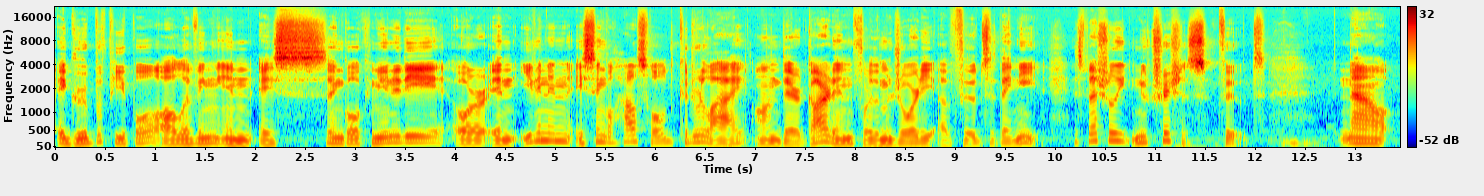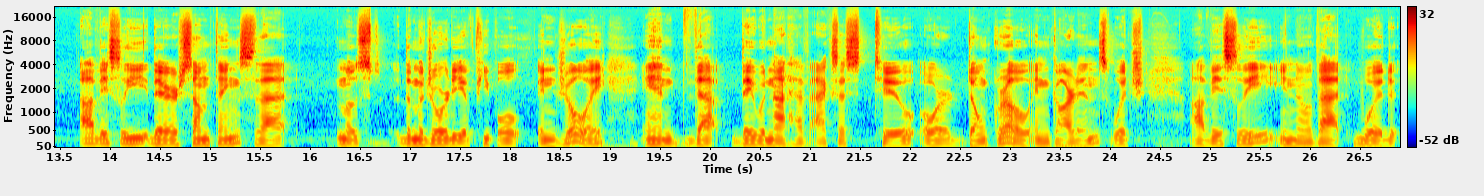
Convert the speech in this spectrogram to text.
a group of people all living in a single community or in even in a single household could rely on their garden for the majority of foods that they need, especially nutritious foods. Now, obviously there are some things that most the majority of people enjoy and that they would not have access to or don't grow in gardens, which obviously, you know, that would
